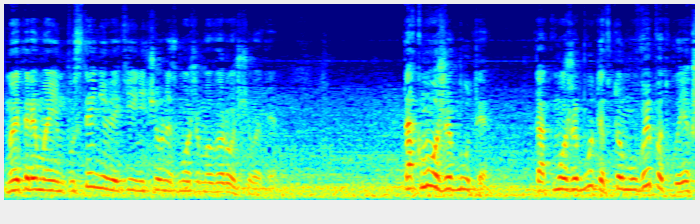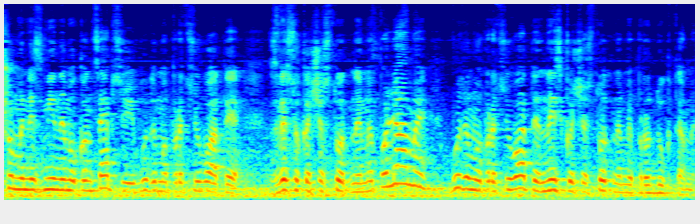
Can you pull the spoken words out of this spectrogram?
Ми отримаємо пустиню, в якій нічого не зможемо вирощувати. Так може бути. так може бути в тому випадку, якщо ми не змінимо концепцію і будемо працювати з високочастотними полями, будемо працювати низькочастотними продуктами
